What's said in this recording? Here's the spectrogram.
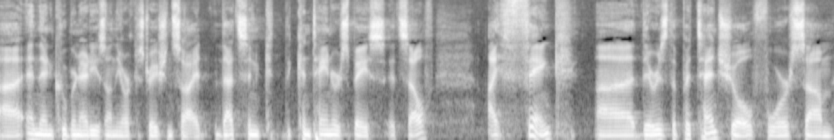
uh, and then Kubernetes on the orchestration side. That's in the container space itself. I think uh, there is the potential for some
